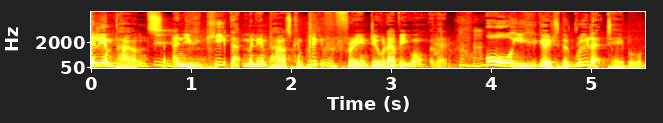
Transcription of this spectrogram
million pounds, Mm. and you could keep that million pounds completely for free and do whatever you want with it. Mm-hmm. Or you could go to the roulette table,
